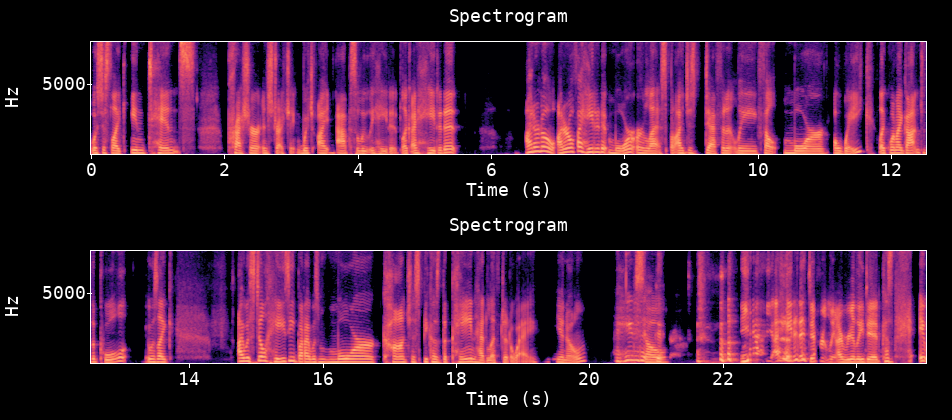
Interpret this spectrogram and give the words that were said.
was just like intense pressure and stretching, which I mm. absolutely hated. Like I hated it. I don't know. I don't know if I hated it more or less, but I just definitely felt more awake. Like when I got into the pool, it was like I was still hazy, but I was more conscious because the pain had lifted away, you mm. know? I hated so, it yeah, I hated it differently. I really did because it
